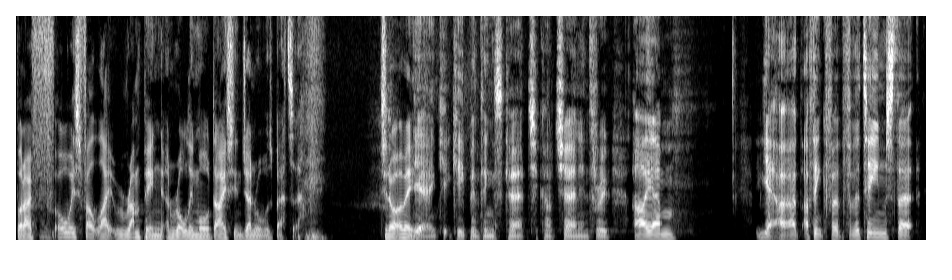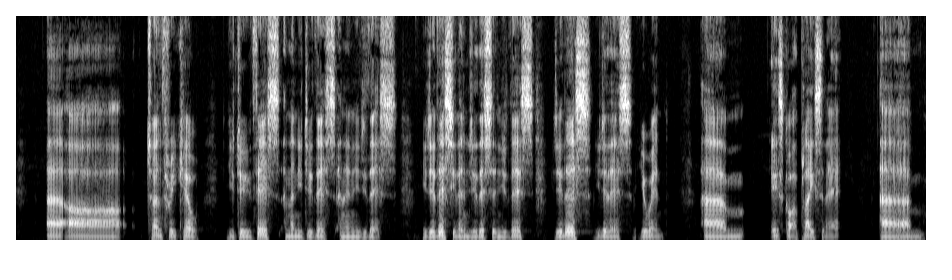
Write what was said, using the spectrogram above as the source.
But I've always felt like ramping and rolling more dice in general was better. Do you know what I mean? Yeah, and keep, keeping things kind of churning through. I um, yeah, I, I- I think for for the teams that uh, are turn three kill, you do this, and then you do this, and then you do this. You do this, you then do this, and you do this. You do this, you do this, you win. Um, it's got a place in it, um,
